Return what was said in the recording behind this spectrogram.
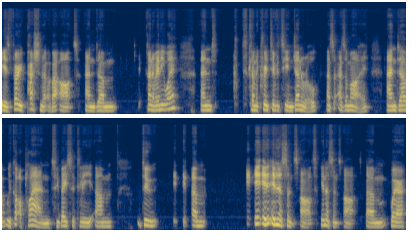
is very passionate about art and um, kind of anyway, and kind of creativity in general, as as am I. And uh, we've got a plan to basically um, do um, innocence art, innocence art, um, where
